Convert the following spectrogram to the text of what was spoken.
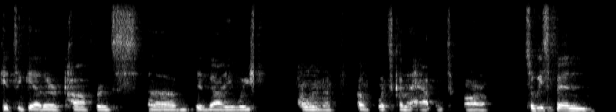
get together conference um, evaluation point of, of what's going to happen tomorrow. So we spend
